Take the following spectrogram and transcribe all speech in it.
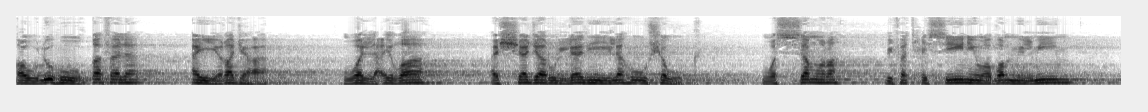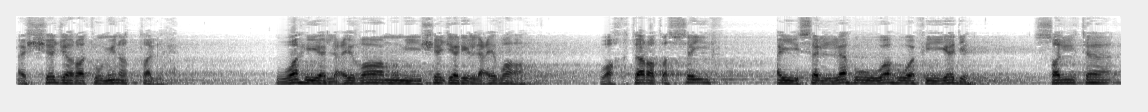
قوله قفل أي رجع. والعظاه الشجر الذي له شوك. والسمرة بفتح السين وضم الميم الشجرة من الطلح. وهي العظام من شجر العظاه. واخترط السيف أي سله وهو في يده. صلتا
